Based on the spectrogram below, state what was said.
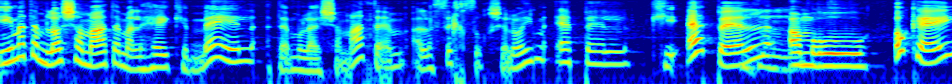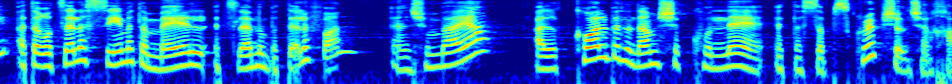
אם אתם לא שמעתם על Hey כמייל, אתם אולי שמעתם על הסכסוך שלו עם אפל. כי אפל אמרו, אוקיי, אתה רוצה לשים את המייל אצלנו בטלפון? אין שום בעיה. על כל בן אדם שקונה את ה subscription שלך,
